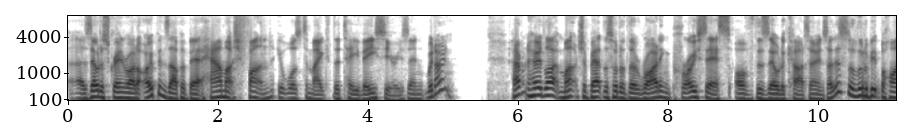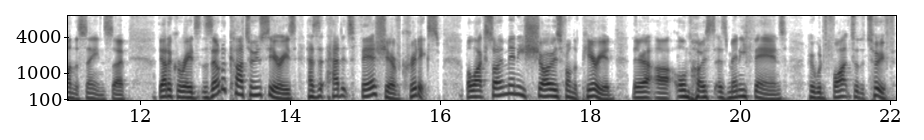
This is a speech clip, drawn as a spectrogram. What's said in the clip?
a Zelda screenwriter opens up about how much fun it was to make the TV series, and we don't haven't heard like much about the sort of the writing process of the Zelda cartoon. So this is a little bit behind the scenes. So the article reads: The Zelda cartoon series has had its fair share of critics, but like so many shows from the period, there are almost as many fans who would fight to the tooth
